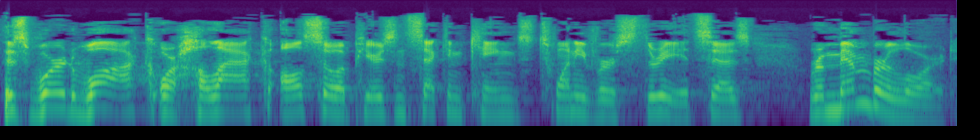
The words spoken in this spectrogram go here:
This word walk or halak also appears in 2 Kings 20 verse 3. It says, Remember, Lord,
